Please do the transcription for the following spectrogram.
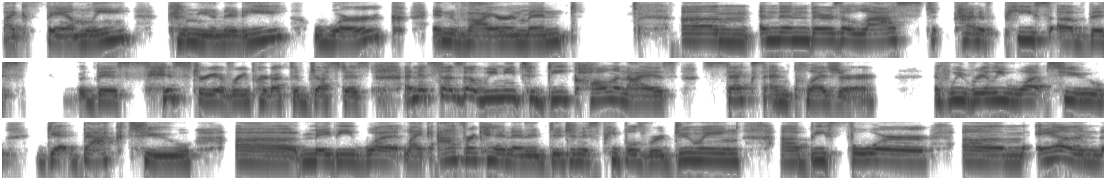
like family community work environment. Um, and then there's a last kind of piece of this this history of reproductive justice and it says that we need to decolonize sex and pleasure if we really want to get back to uh, maybe what like African and indigenous peoples were doing uh, before um, and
